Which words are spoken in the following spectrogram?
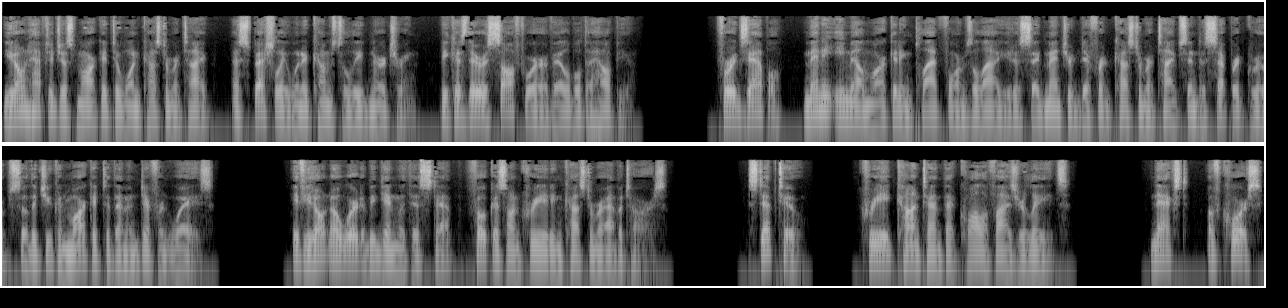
You don't have to just market to one customer type, especially when it comes to lead nurturing, because there is software available to help you. For example, many email marketing platforms allow you to segment your different customer types into separate groups so that you can market to them in different ways. If you don't know where to begin with this step, focus on creating customer avatars. Step 2. Create content that qualifies your leads. Next, of course,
